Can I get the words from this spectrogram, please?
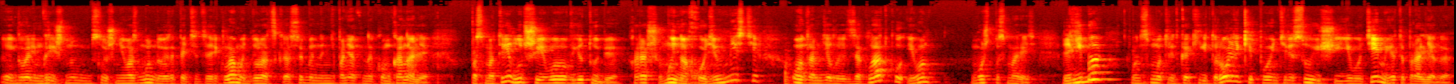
и говорим, Гриш, ну, слушай, невозможно, вот опять эта реклама дурацкая, особенно непонятно на каком канале. Посмотри лучше его в Ютубе. Хорошо, мы находим вместе, он там делает закладку, и он может посмотреть. Либо он смотрит какие-то ролики по интересующей его теме, это про Лего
